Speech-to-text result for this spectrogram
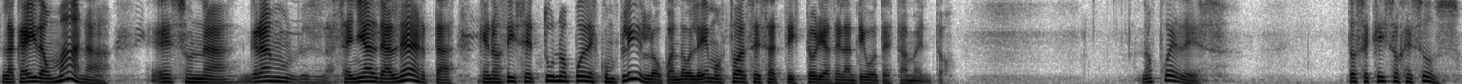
la caída humana es una gran señal de alerta que nos dice tú no puedes cumplirlo cuando leemos todas esas historias del Antiguo Testamento. No puedes. Entonces, ¿qué hizo Jesús?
